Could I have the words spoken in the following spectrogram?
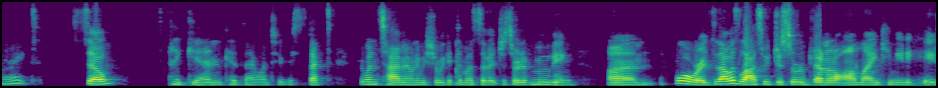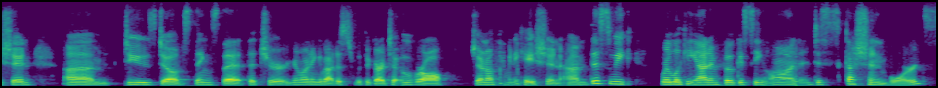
All right. So, again, because I want to respect everyone's time, I want to be sure we get the most of it. Just sort of moving um, forward. So that was last week, just sort of general online communication, um, do's, don'ts, things that that you're you're learning about, just with regard to overall general communication. Um, this week, we're looking at and focusing on discussion boards,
